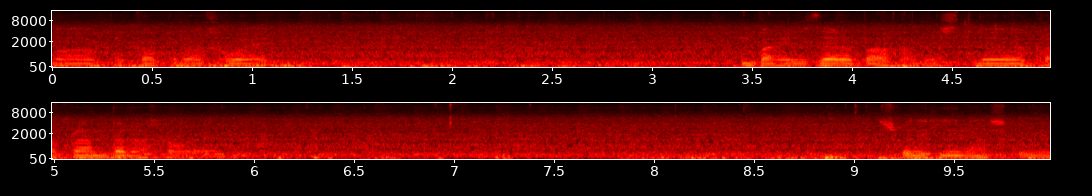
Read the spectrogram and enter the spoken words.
वहाँ पे कपड़ा रखा हुआ है। बाईस ज़रा बाहर इसलिए कपड़ा अंदर रखा हुआ है। इसको देखिए ना, इसको भी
